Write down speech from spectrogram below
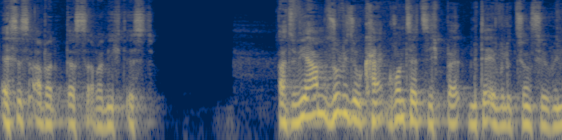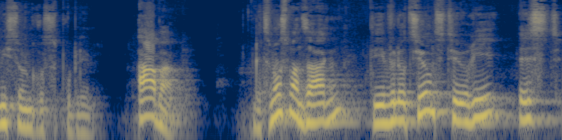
Es ist aber, das aber nicht ist. Also wir haben sowieso kein, grundsätzlich mit der Evolutionstheorie nicht so ein großes Problem. Aber jetzt muss man sagen, die Evolutionstheorie ist,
